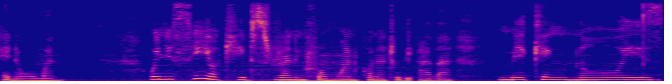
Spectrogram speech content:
any woman when you see your kids running from one corner to the other, making noise,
